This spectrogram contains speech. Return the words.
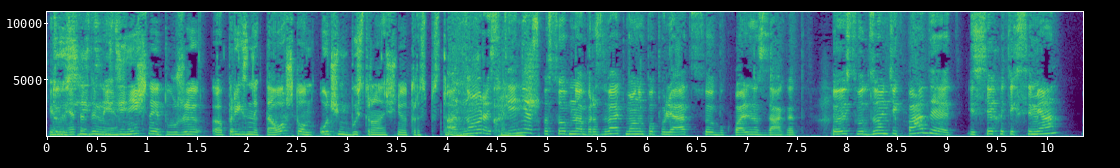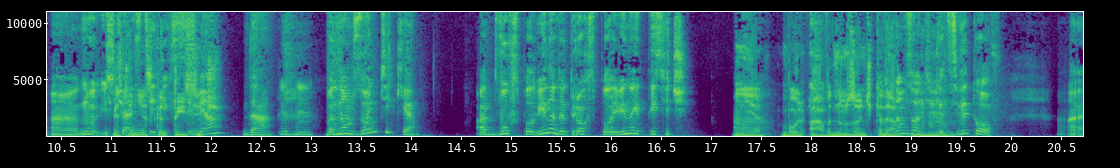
То методами. Есть единичное это уже э, признак того, что он очень быстро начнет распространяться. Одно растение Конечно. способно образовать монопопуляцию буквально за год. То есть вот зонтик падает из всех этих семян, э, ну из это части этих тысяч. семян, да. Угу. В одном зонтике от двух с половиной до трех с половиной тысяч. А, Нет, боль... а в одном зонтике, да. В одном зонтике угу. цветов. А,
